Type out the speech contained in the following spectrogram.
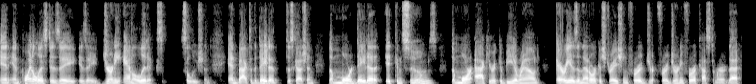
And, and Pointillist is a, is a journey analytics solution. And back to the data discussion, the more data it consumes, the more accurate it could be around areas in that orchestration for a, for a journey for a customer that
